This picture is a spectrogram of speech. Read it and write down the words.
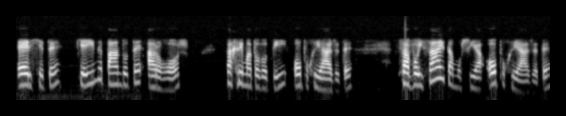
έρχεται και είναι πάντοτε αργός θα χρηματοδοτεί όπου χρειάζεται, θα βοηθάει τα μουσεία όπου χρειάζεται,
